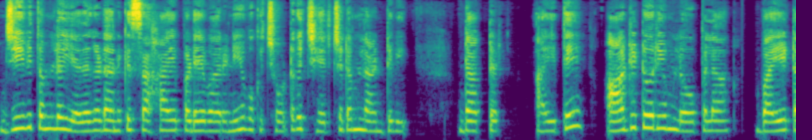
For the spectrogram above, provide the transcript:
జీవితంలో ఎదగడానికి సహాయపడే వారిని ఒక చోటకు చేర్చడం లాంటివి. డాక్టర్ అయితే ఆడిటోరియం లోపల బయట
